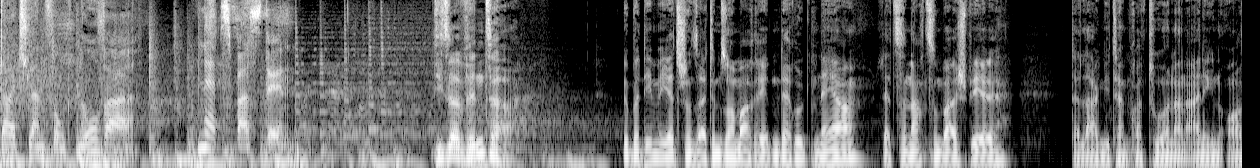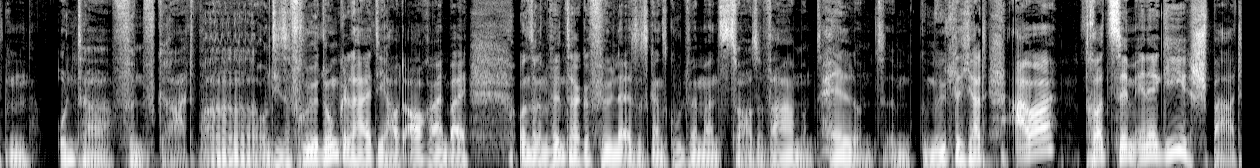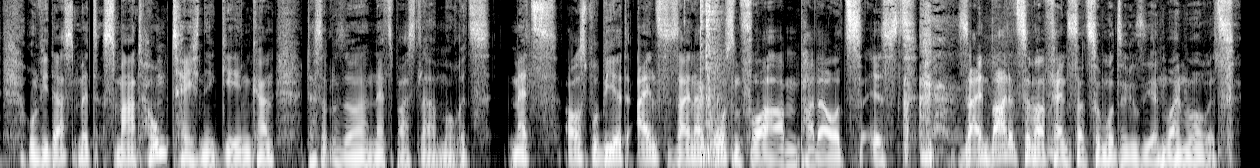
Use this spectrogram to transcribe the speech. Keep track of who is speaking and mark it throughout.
Speaker 1: Deutschlandfunk Nova. Netzbasteln.
Speaker 2: Dieser Winter, über den wir jetzt schon seit dem Sommer reden, der rückt näher. Letzte Nacht zum Beispiel, da lagen die Temperaturen an einigen Orten unter 5 Grad. Und diese frühe Dunkelheit, die haut auch rein. Bei unseren Wintergefühlen, da ist es ganz gut, wenn man es zu Hause warm und hell und ähm, gemütlich hat. Aber trotzdem Energie spart. Und wie das mit Smart Home Technik gehen kann, das hat unser Netzbastler Moritz Metz ausprobiert. Eins seiner großen Vorhaben, Padauts, ist sein Badezimmerfenster zu motorisieren. Moin Moritz.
